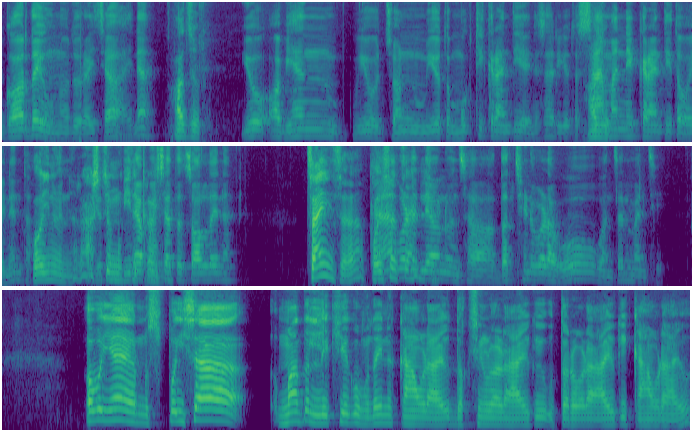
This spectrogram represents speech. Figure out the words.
गर्दै हुनुहुँदो रहेछ होइन? हजुर। यो अभियान यो जन यो त मुक्ति क्रान्ति होइन सर यो त सामान्य क्रान्ति त होइन नि त। होइन होइन राष्ट्रिय बिना पैसा त चल्दैन। चाहिन्छ पैसा ल्याउनुहुन्छ? दक्षिणबाट हो भन्छन् मान्छे। अब यहाँ हेर्नुहोस् पैसामा त लेखिएको हुँदैन कहाँबाट आयो दक्षिणबाट आयो कि उत्तरबाट आयो कि कहाँबाट आयो।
